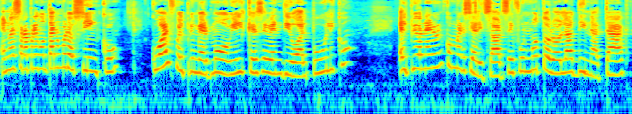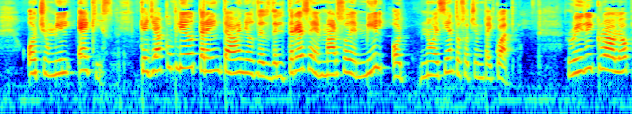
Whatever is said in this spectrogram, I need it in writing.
En nuestra pregunta número 5, ¿cuál fue el primer móvil que se vendió al público? El pionero en comercializarse fue un Motorola Dynatac 8000X, que ya ha cumplido 30 años desde el 13 de marzo de 1984. Rudy Krolop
